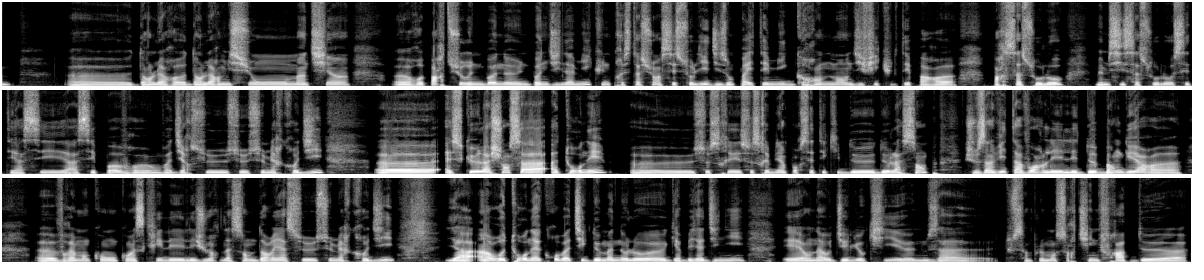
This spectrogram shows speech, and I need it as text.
dans leur dans leur mission maintien euh, repartent sur une bonne une bonne dynamique, une prestation assez solide. Ils n'ont pas été mis grandement en difficulté par par Sassuolo, même si Sassuolo c'était assez assez pauvre, on va dire ce ce, ce mercredi. Euh, Est-ce que la chance a, a tourné? Euh, ce serait ce serait bien pour cette équipe de, de la Samp. Je vous invite à voir les, les deux bangers euh, euh, vraiment qu'ont qu'ont inscrit les, les joueurs de la Sampdoria ce, ce mercredi. Il y a un retourné acrobatique de Manolo euh, Gabbiadini et on a Ogelio qui euh, nous a euh, tout simplement sorti une frappe de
